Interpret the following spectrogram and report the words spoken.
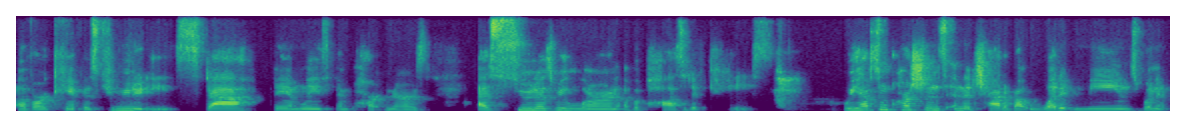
of our campus community, staff, families, and partners as soon as we learn of a positive case. We have some questions in the chat about what it means when it,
